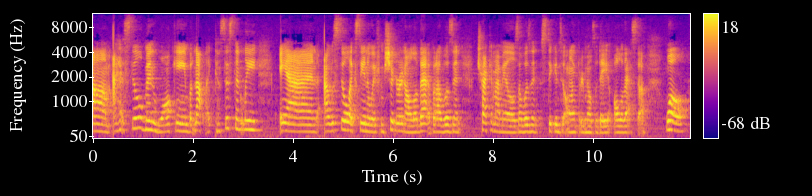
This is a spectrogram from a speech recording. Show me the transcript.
Um, i had still been walking but not like consistently. And i was still like staying away from sugar and all of that but i wasn't tracking my meals. I wasn't sticking to only three meals a day all of that stuff. Well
